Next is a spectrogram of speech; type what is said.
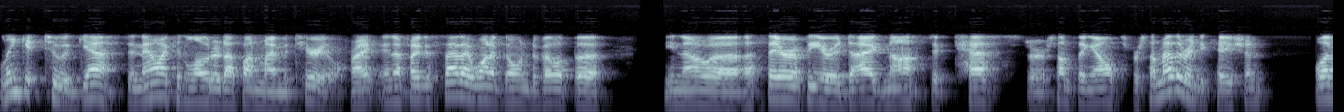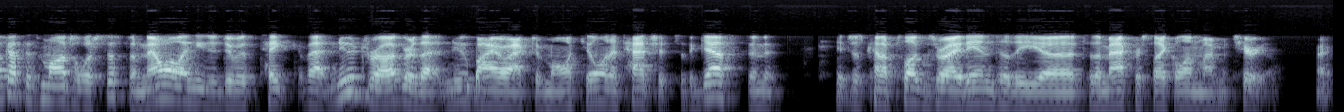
link it to a guest, and now I can load it up on my material, right? And if I decide I want to go and develop a, you know, a, a therapy or a diagnostic test or something else for some other indication, well, I've got this modular system. Now all I need to do is take that new drug or that new bioactive molecule and attach it to the guest, and it it just kind of plugs right into the uh, to the macrocycle on my material. right?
